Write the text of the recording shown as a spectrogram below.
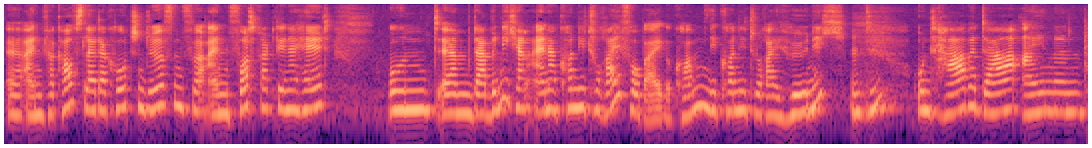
äh, einen Verkaufsleiter coachen dürfen für einen Vortrag, den er hält. Und ähm, da bin ich an einer Konditorei vorbeigekommen, die Konditorei Hönig, mhm. und habe da einen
